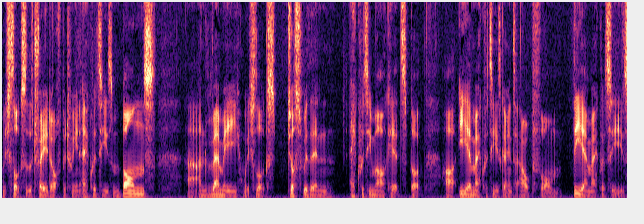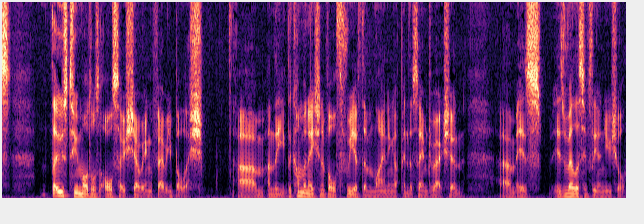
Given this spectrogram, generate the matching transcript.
which looks at the trade off between equities and bonds uh, and REMI, which looks just within equity markets, but our EM equity is going to outperform DM equities. Those two models are also showing very bullish. Um, and the, the combination of all three of them lining up in the same direction um, is is relatively unusual.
